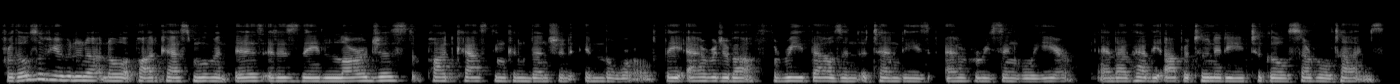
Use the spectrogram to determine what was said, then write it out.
For those of you who do not know what podcast movement is, it is the largest podcasting convention in the world. They average about 3,000 attendees every single year. And I've had the opportunity to go several times.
